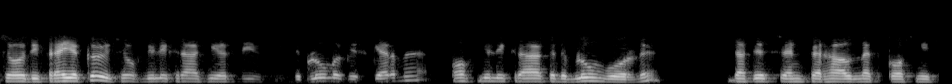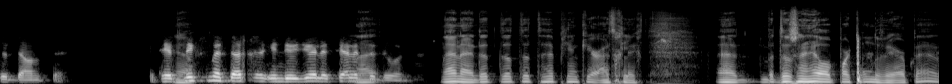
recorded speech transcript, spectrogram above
Zo die vrije keuze, of wil ik graag hier die, de bloemen beschermen, of wil ik graag de bloem worden, dat is een verhaal met kosmische dansen. Het heeft Ja. niks met dat individuele cellen Nee. te doen. Nee, nee, dat, dat, dat heb je een keer uitgelegd. Eh, dat is een heel apart onderwerp. Hè?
